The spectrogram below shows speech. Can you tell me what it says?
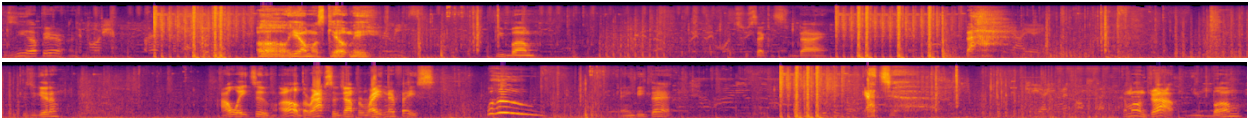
Is he up here? Oh, he almost killed me. You bum. Two seconds to die. Ah. Did you get him? I'll wait too. Oh, the raps are jumping right in their face. Woohoo! Can't beat that. Gotcha. Come on, drop, you bum.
